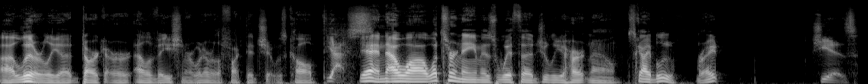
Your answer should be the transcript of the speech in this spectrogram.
Uh, literally a dark or elevation or whatever the fuck that shit was called. Yes. Yeah. Now, uh, what's her name is with uh, Julia Hart now? Skye Blue, right? She is.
